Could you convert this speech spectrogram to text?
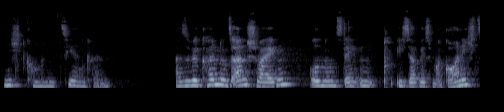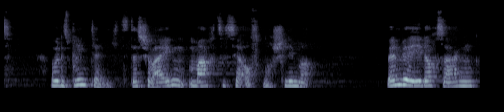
nicht kommunizieren können. Also wir können uns anschweigen und uns denken, ich sage jetzt mal gar nichts, aber das bringt ja nichts. Das Schweigen macht es ja oft noch schlimmer. Wenn wir jedoch sagen,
